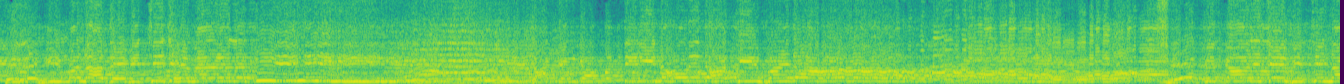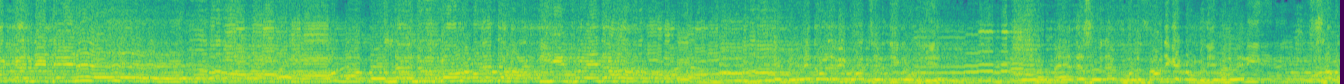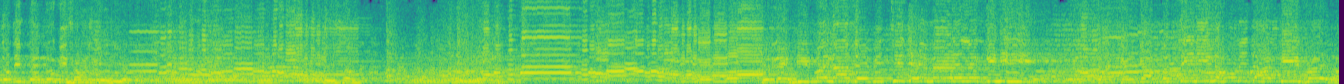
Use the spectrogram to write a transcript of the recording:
ਰਹੀ ਮਨਾ ਦੇ ਵਿੱਚ ਜੇ ਮੈਲ ਲੱਗੀ ਤਾਂ ਗੰਗਾ ਪੱਤਣੀ ਨਹਾਉਣ ਦਾ ਕੀ ਫਾਇਦਾ ਛੇਕ ਕਾਲਜੇ ਵਿੱਚ ਨਾ ਕਰਨ ਦੇਣੇ ਉਹਨਾਂ ਬੋਲਾਂ ਨੂੰ ਗਾਉਣ ਦਾ ਕੀ ਫਾਇਦਾ ਇਹ ਮੇਰੇ ਦੋਲੇ ਵੀ ਬਹੁਤ ਚਿਰ ਦੀ ਘੁੰਮਦੀ ਹੈ ਪਰ ਮੈਂ ਤੇ ਸੋਚਦਾ ਫੁੱਲ ਸਮਝ ਕੇ ਘੁੰਮਦੀ ਹੈ। ਮੈਨੂੰ ਇਹ ਨਹੀਂ ਸਮਝ ਆਉਂਦੀ ਤੈਨੂੰ ਕੀ ਸਮਝ ਕੇ ਆਈ ਹੈ ਕੀ ਸਮਝ ਰਹੀ ਮਨਾ ਦੇ ਵਿੱਚ ਜੇ ਮੈਲ ਲੱਗੀ ਤਾਂ ਗੰਗਾ ਪੱਤੀ ਨਹੀਂ ਨਹਾਉਣ ਦਾ ਕੀ ਫਾਇਦਾ?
